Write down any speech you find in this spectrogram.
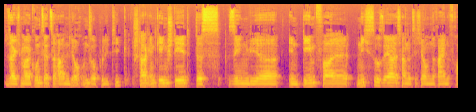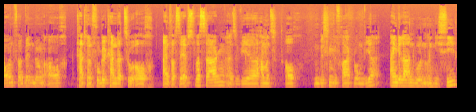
sage ich mal, Grundsätze haben, die auch unserer Politik stark entgegensteht. Das sehen wir in dem Fall nicht so sehr. Es handelt sich ja um eine reine Frauenverbindung auch. Katrin Vogel kann dazu auch einfach selbst was sagen. Also wir haben uns auch ein bisschen gefragt, warum wir eingeladen wurden und nicht sie.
